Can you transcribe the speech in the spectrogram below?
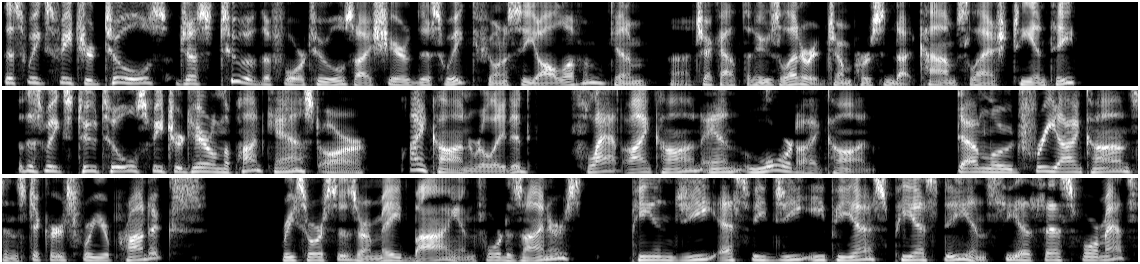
This week's featured tools, just two of the four tools I shared this week. If you want to see all of them, get them, uh, check out the newsletter at jimperson.com slash TNT. But this week's two tools featured here on the podcast are icon related, Flaticon and Lordicon. Download free icons and stickers for your products Resources are made by and for designers. PNG, SVG, EPS, PSD, and CSS formats.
